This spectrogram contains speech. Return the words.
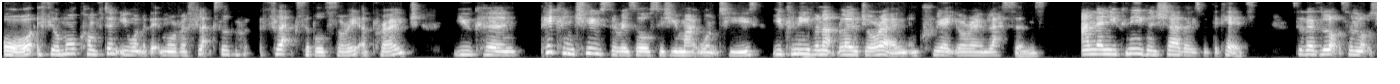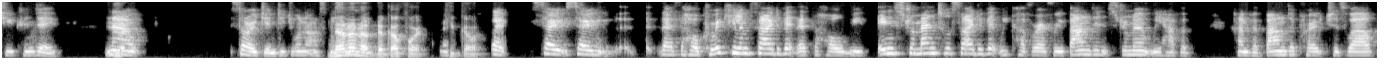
or if you're more confident, you want a bit more of a flexible, flexible, sorry, approach. You can pick and choose the resources you might want to use. You can even upload your own and create your own lessons, and then you can even share those with the kids. So there's lots and lots you can do. Now, yeah. Sorry, Jim, did you want to ask? no, no, no, no. Go for it. Keep going. So, so, so there's the whole curriculum side of it. There's the whole instrumental side of it. We cover every band instrument. We have a kind of a band approach as well.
